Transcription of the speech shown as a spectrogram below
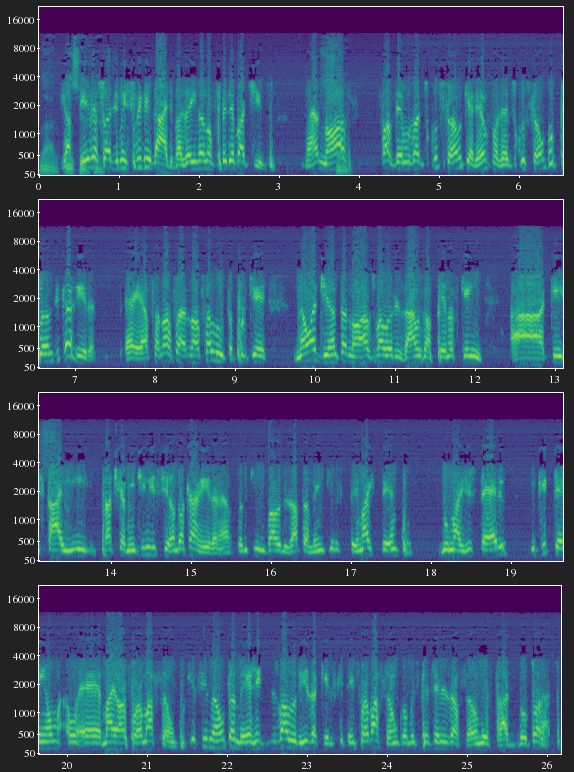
Claro, Já teve a sua admissibilidade, mas ainda não foi debatido. Né? Nós fazemos a discussão, queremos fazer a discussão do plano de carreira. É essa a nossa, nossa luta, porque não adianta nós valorizarmos apenas quem, ah, quem está aí praticamente iniciando a carreira, né? Temos que valorizar também que eles têm mais tempo no magistério e que tenham é, maior formação, porque senão também a gente desvaloriza aqueles que têm formação como especialização, mestrado e doutorado.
